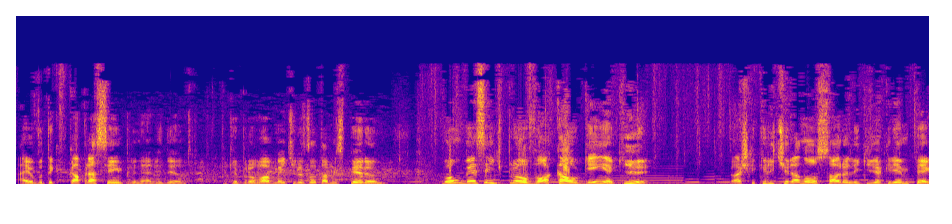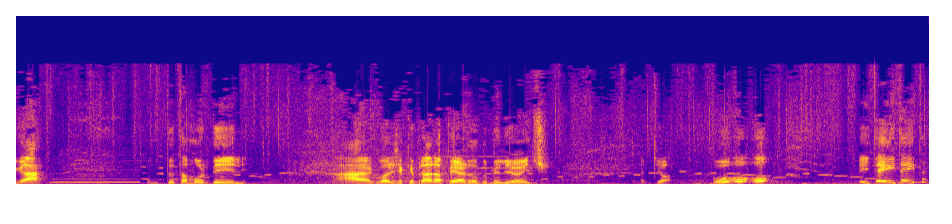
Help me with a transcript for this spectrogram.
Aí eu vou ter que ficar pra sempre, né, ali dentro. Porque provavelmente eles vão estar me esperando. Vamos ver se a gente provoca alguém aqui. Eu acho que aquele tiranossauro ali que já queria me pegar. Vamos tentar morder ele. Ah, agora já quebraram a perna do meliante. Aqui, ó. Ô, ô, ô. Eita, eita, eita.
